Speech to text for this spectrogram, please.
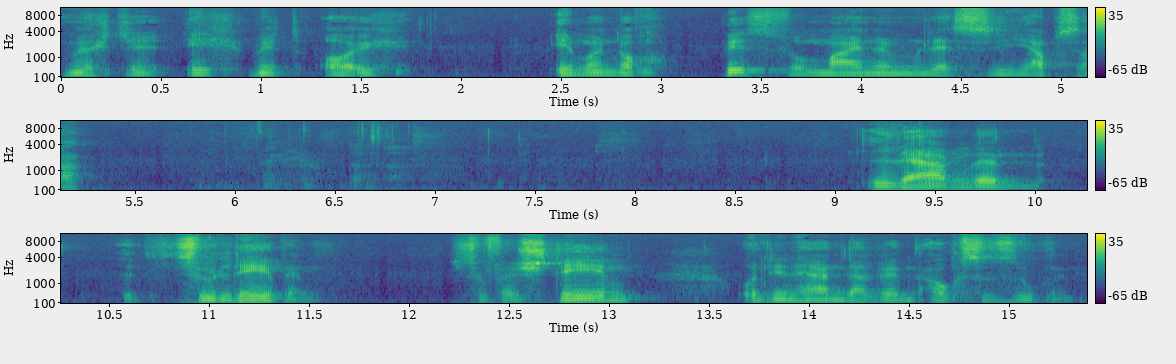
möchte ich mit euch immer noch bis zu meinem letzten Japsa lernen zu leben, zu verstehen und den Herrn darin auch zu suchen.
